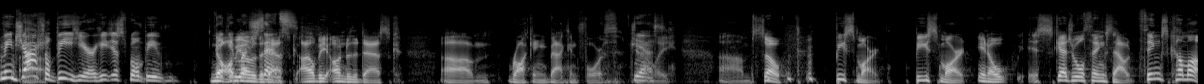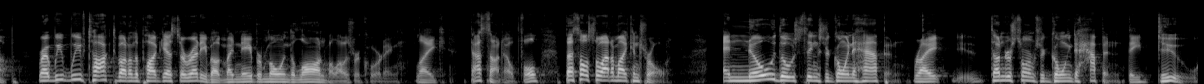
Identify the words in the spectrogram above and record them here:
I mean, Josh will be here. He just won't be. Uh, No, I'll be under the sense. desk. I'll be under the desk, um, rocking back and forth Yes. gently. Um, so be smart. Be smart. You know, schedule things out. Things come up, right? We, we've talked about on the podcast already about my neighbor mowing the lawn while I was recording. Like, that's not helpful. That's also out of my control. And know those things are going to happen, right? Thunderstorms are going to happen. They do.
